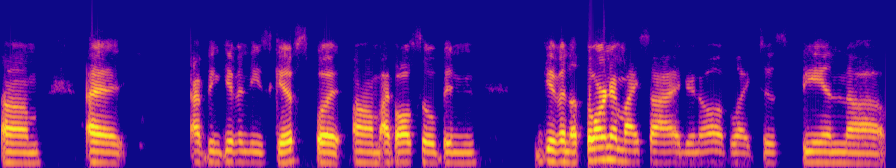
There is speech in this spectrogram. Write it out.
um, I I've been given these gifts, but um, I've also been given a thorn in my side, you know, of like just being uh,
